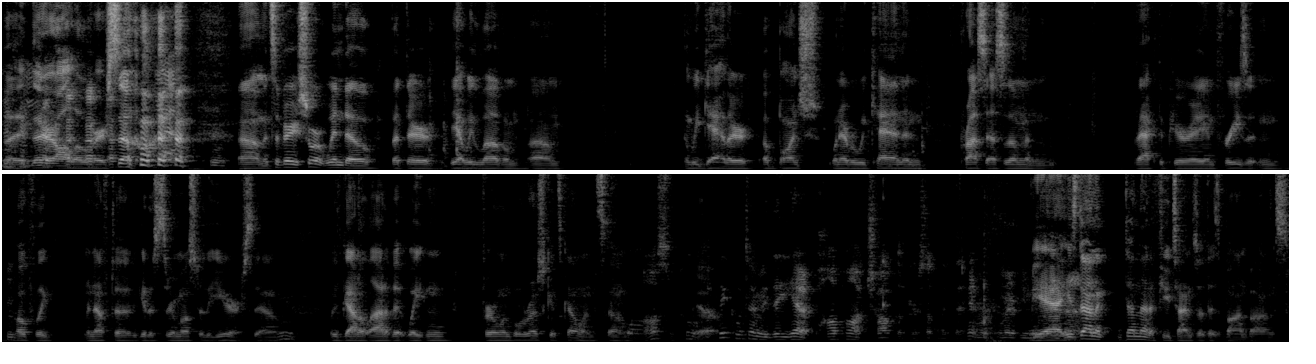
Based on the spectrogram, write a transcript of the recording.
but they're all over. So Yeah. um, it's a very short window, but they're yeah we love them, um, and we gather a bunch whenever we can and process them and vac the puree and freeze it and Hmm. hopefully enough to get us through most of the year. So Hmm. we've got a lot of it waiting for when Bulrush gets going. So. Cool. Awesome. Cool. Yeah. I think one time they had a pawpaw chocolate or something like that. I can't remember if Yeah, he's not. done a, done that a few times with his bonbons.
